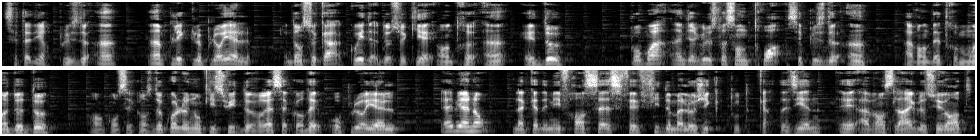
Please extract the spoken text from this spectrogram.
c'est-à-dire plus de 1, implique le pluriel. Dans ce cas, quid de ce qui est entre 1 et 2 Pour moi, 1,63 c'est plus de 1, avant d'être moins de 2. En conséquence de quoi le nom qui suit devrait s'accorder au pluriel. Eh bien non, l'Académie française fait fi de ma logique toute cartésienne et avance la règle suivante.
